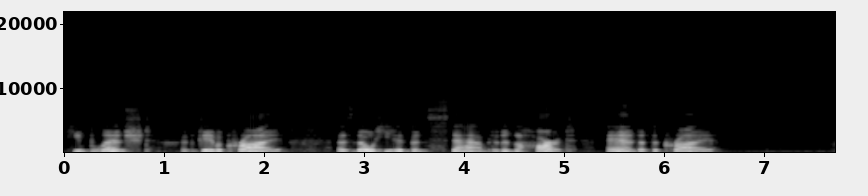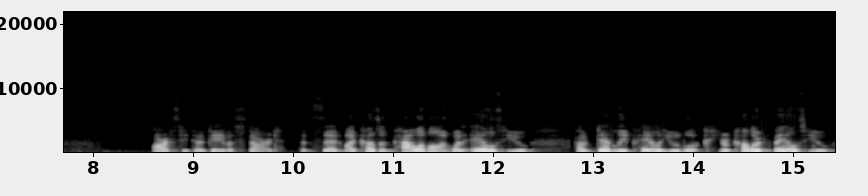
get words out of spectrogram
he blenched and gave a cry, as though he had been stabbed, and in the heart, and at the cry. Arcita gave a start, and said, My cousin Palamon, what ails you? How deadly pale you look! Your colour fails you.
